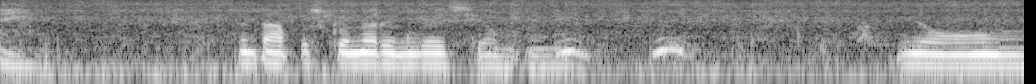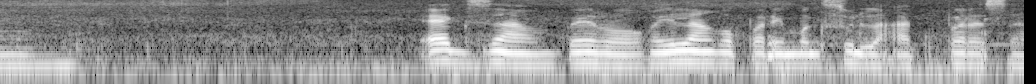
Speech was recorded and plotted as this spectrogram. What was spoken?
Ay. Natapos ko na rin guys yung yung exam pero kailangan ko pa rin magsulat para sa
